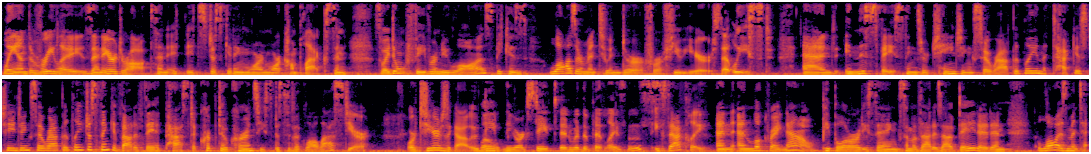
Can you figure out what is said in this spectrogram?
land of relays and airdrops, and it, it's just getting more and more complex. And so I don't favor new laws because laws are meant to endure for a few years at least. And in this space, things are changing so rapidly and the tech is changing so rapidly. Just think about if they had passed a cryptocurrency specific law last year or two years ago. It would well, be New York State did with the BitLicense. Exactly. And and look right now, people are already saying some of that is outdated and law is meant to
